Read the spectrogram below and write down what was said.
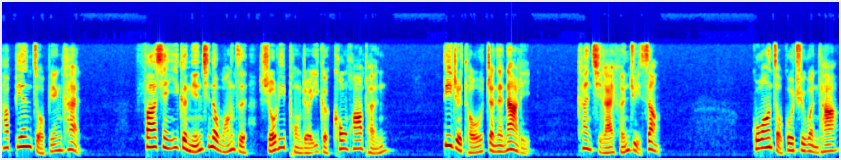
他边走边看，发现一个年轻的王子手里捧着一个空花盆，低着头站在那里，看起来很沮丧。国王走过去问他：“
